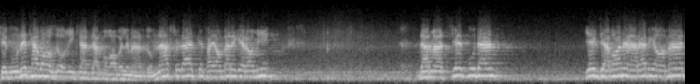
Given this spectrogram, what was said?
چگونه تواضع می‌کرد در مقابل مردم. نقش شده است که پیامبر گرامی در مسجد بودند. یک جوان عربی آمد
